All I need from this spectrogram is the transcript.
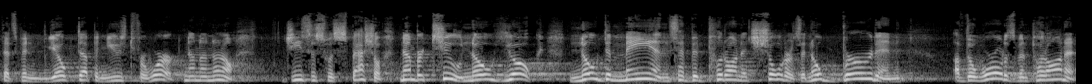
that's been yoked up and used for work. No, no, no, no. Jesus was special. Number two, no yoke, no demands have been put on its shoulders, and no burden of the world has been put on it.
